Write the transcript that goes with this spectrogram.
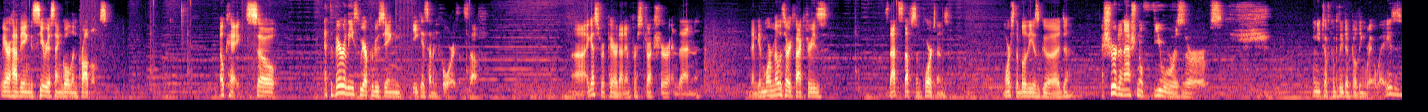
We are having serious Angolan problems. Okay, so at the very least we are producing AK-74s and stuff. Uh, I guess repair that infrastructure and then then get more military factories that stuff's important. More stability is good. Assure the national fuel reserves. We need to have completed building railways.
